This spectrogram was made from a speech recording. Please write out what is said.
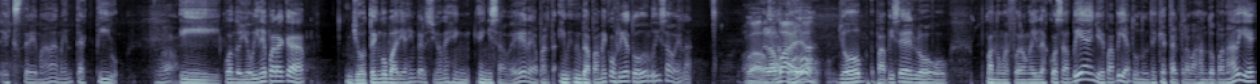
extremadamente activo. Wow. Y cuando yo vine para acá, yo tengo varias inversiones en, en Isabela. y mi papá me corría todo lo de Isabela. Wow. O sea, todo. Yo, papi, se lo. Cuando me fueron a ir las cosas bien, yo dije, papi, ya tú no tienes que estar trabajando para nadie.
